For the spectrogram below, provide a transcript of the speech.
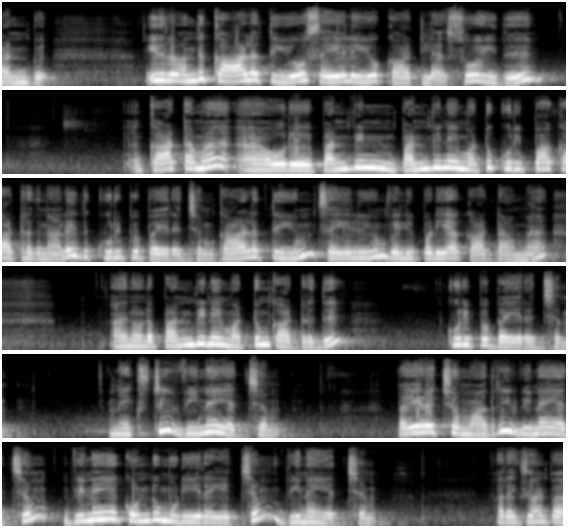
பண்பு. இதில் வந்து காலத்தையோ செயலையோ காட்டல. ஸோ இது காட்டாமல் ஒரு பண்பின் பண்பினை மட்டும் குறிப்பாக காட்டுறதுனால இது குறிப்பு பயிரச்சம். காலத்தையும் செயலையும் வெளிப்படையாக காட்டாமல் அதனோட பண்பினை மட்டும் காட்டுறது குறிப்பு பயிரச்சம். நெக்ஸ்ட்டு வினையச்சம். பெயரச்சம் மாதிரி வினையச்சம் வினையை கொண்டு முடிகிற எச்சம் வினையச்சம். ஃபார் எக்ஸாம்பிள் பா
